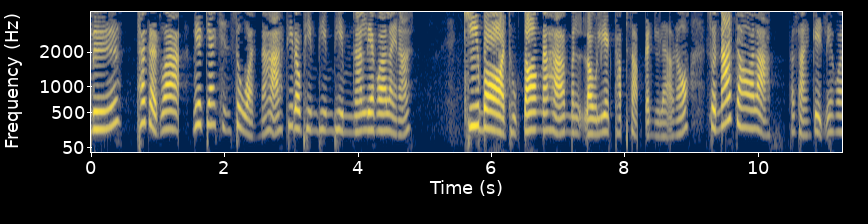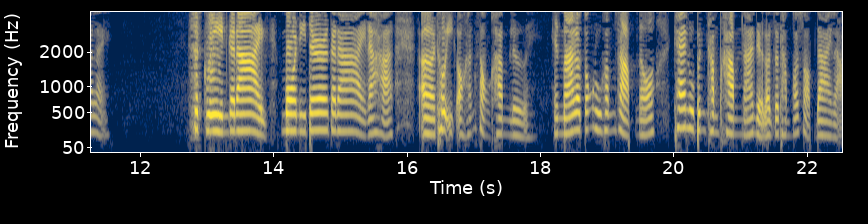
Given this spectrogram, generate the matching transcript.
หรือถ้าเกิดว่าเรียกแยกชิ้นส่วนนะคะ ที่เราพิมพ์พิมพ์พิมพ์นั้นเรียกว่าอะไรนะ คีย์บอร์ดถูกต้องนะคะมันเราเรียกทับศัพท์กันอยู่แล้วเนาะส่วนหน้าจอล่ะ ภาษาอังกฤษเรียกว่าอะไรสกรีนก็ได้มอนิเตอร์ก็ได้นะคะเอ่อโทรอีกออกทั้งสองคำเลย เห็นไหมเราต้องรู้คำศัพท์เนาะแค่รู้เป็นคำๆนะ เดี๋ยวเราจะทำข้อสอบได้ละ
